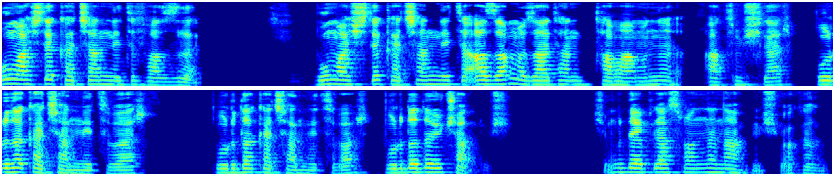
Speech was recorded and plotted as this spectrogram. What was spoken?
Bu maçta kaçan neti fazla. Bu maçta kaçan neti az ama zaten tamamını atmışlar. Burada kaçan neti var. Burada kaçan neti var. Burada da 3 atmış. Şimdi bu deplasmanda ne yapmış bakalım.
